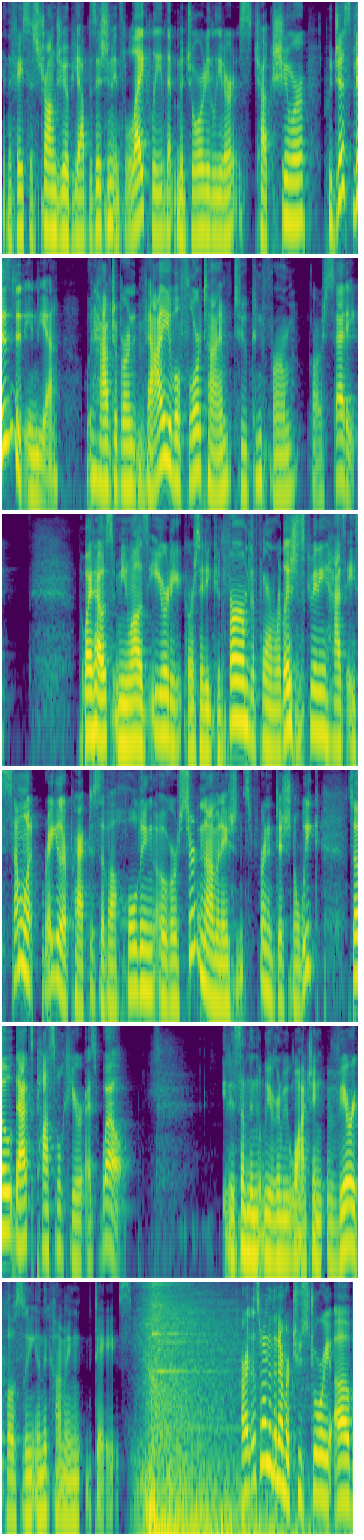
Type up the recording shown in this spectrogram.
In the face of strong GOP opposition, it's likely that Majority Leader Chuck Schumer, who just visited India, would have to burn valuable floor time to confirm Garcetti. The White House, meanwhile, is eager to get Garcetti confirmed. The Foreign Relations Committee has a somewhat regular practice of holding over certain nominations for an additional week, so that's possible here as well. It is something that we are going to be watching very closely in the coming days. All right, let's run to the number two story of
